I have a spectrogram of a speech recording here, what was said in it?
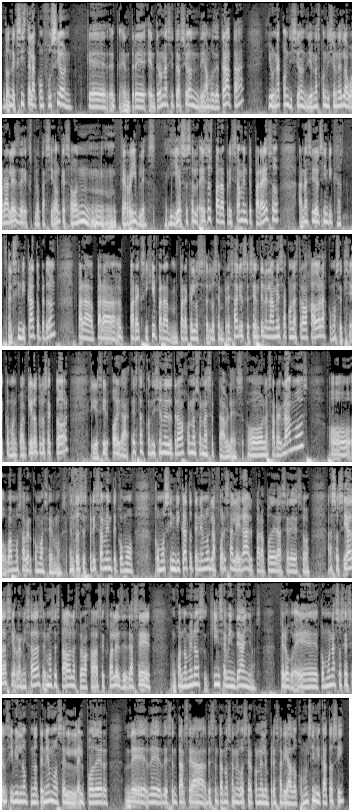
donde existe la confusión que eh, entre, entre una situación, digamos, de trata y una condición y unas condiciones laborales de explotación que son mm, terribles y eso es eso es para precisamente para eso ha nacido el sindicato el sindicato perdón para para para exigir para para que los, los empresarios se sienten en la mesa con las trabajadoras como se tiene como en cualquier otro sector y decir oiga estas condiciones de trabajo no son aceptables o las arreglamos o, o vamos a ver cómo hacemos. Entonces, precisamente como, como sindicato tenemos la fuerza legal para poder hacer eso. Asociadas organizadas hemos estado las trabajadoras sexuales desde hace, cuando menos, 15, 20 años. Pero eh, como una asociación civil no, no tenemos el, el poder de, de, de sentarse a, de sentarnos a negociar con el empresariado. Como un sindicato sí.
